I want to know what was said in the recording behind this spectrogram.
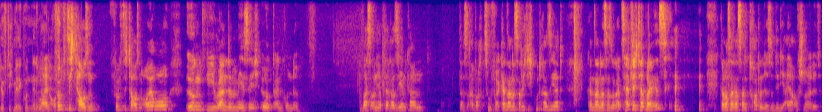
Dürfte ich mir den Kunden denn überhaupt Nein, aus... 50.000 50.000 Euro, irgendwie randommäßig irgendein Kunde. Du weißt auch nicht, ob der rasieren kann. Das ist einfach Zufall. Kann sein, dass er richtig gut rasiert. Kann sein, dass er sogar zärtlich dabei ist. kann auch sein, dass er ein Trottel ist und dir die Eier aufschneidet.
